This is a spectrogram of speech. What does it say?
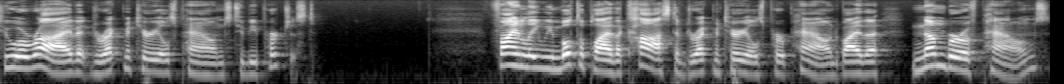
to arrive at direct materials pounds to be purchased. Finally, we multiply the cost of direct materials per pound by the number of pounds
